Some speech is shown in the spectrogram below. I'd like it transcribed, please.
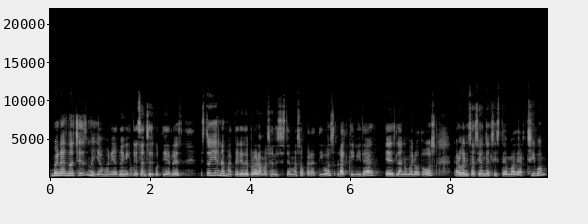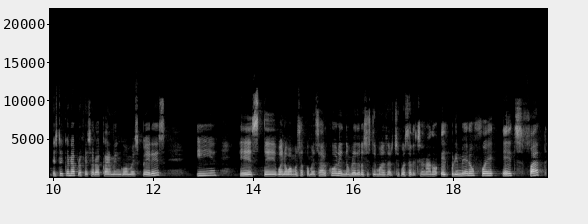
Buenas noches, me llamo Ariadna Nicté Sánchez Gutiérrez. Estoy en la materia de programación de sistemas operativos. La actividad es la número 2, la organización del sistema de archivo. Estoy con la profesora Carmen Gómez Pérez y este, bueno, vamos a comenzar con el nombre de los sistemas de archivo seleccionado. El primero fue EXFAT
